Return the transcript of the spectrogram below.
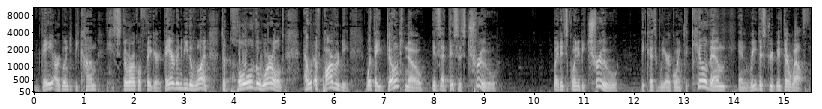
they are going to become a historical figure. They are going to be the one to pull the world out of poverty. What they don't know is that this is true, but it's going to be true because we are going to kill them and redistribute their wealth.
